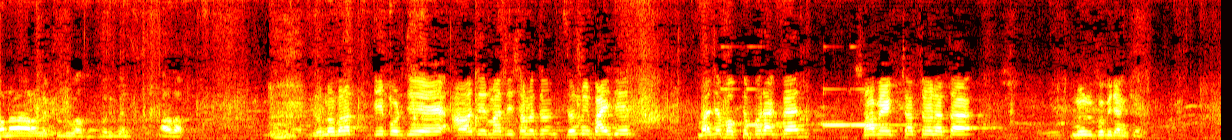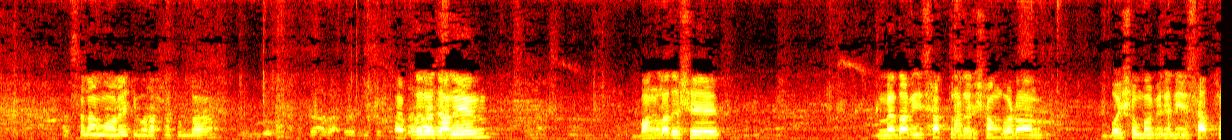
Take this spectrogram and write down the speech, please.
ওনারা আর একটু যোগাযোগ করিবেন। আদাব। ধন্যবাদ। এ পর্যায়ে আমাদের মাঝে সনাতনী ভাইদের মাঝে বক্তব্য রাখবেন সাবেক ছাত্র নেতা নুর কবির আসসালামু আলাইকুম রহমতুল্লাহ। আপনারা জানেন, বাংলাদেশে মেধাবী ছাত্রদের সংগঠন বৈষম্য বিরোধী ছাত্র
